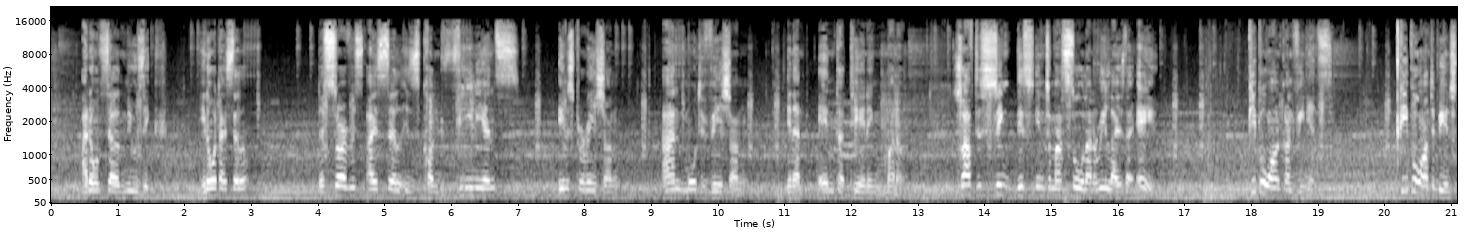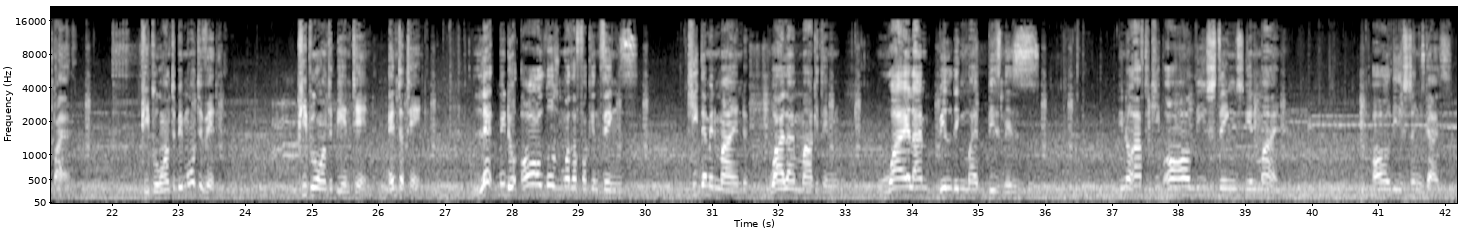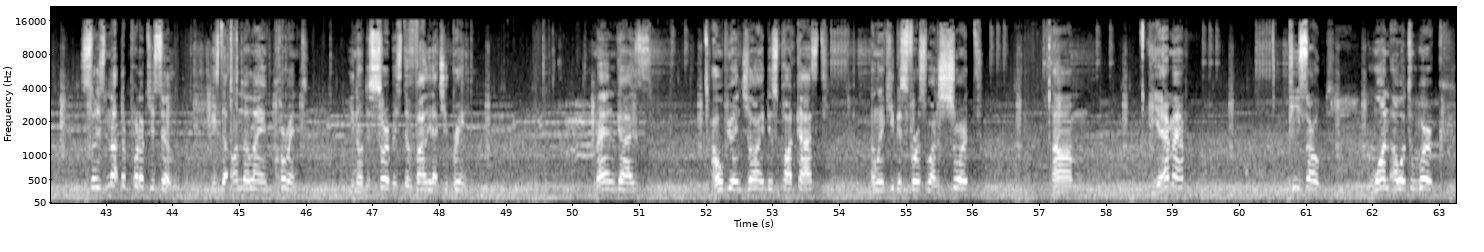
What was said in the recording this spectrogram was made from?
I don't sell music. You know what I sell? The service I sell is convenience, inspiration, and motivation in an entertaining manner. So I have to sink this into my soul and realize that, hey, people want convenience. People want to be inspired. People want to be motivated. People want to be entertained. Entertained. Let me do all those motherfucking things. Keep them in mind while I'm marketing while I'm building my business, you know, I have to keep all these things in mind. All these things, guys. So it's not the product you sell, it's the underlying current, you know, the service, the value that you bring. Man, guys, I hope you enjoyed this podcast. I'm gonna keep this first one short. Um, yeah, man. Peace out. One hour to work.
